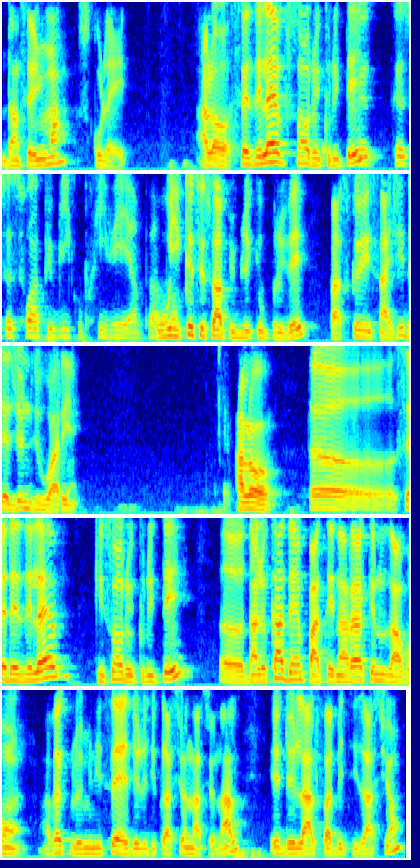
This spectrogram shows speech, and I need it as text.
d'enseignement scolaire. Alors, ces élèves sont recrutés. Que, ce soit public ou privé, un peu. Oui, que ce soit public ou privé, parce qu'il s'agit des jeunes Ivoiriens. Alors, euh, c'est des élèves qui sont recrutés euh, dans le cadre d'un partenariat que nous avons avec le ministère de l'Éducation nationale et de l'alphabétisation.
